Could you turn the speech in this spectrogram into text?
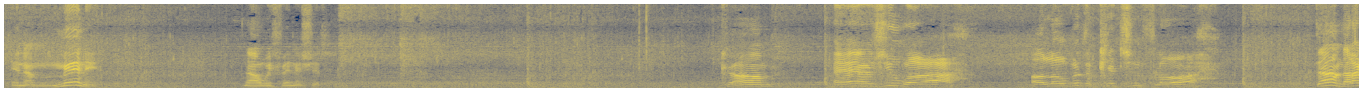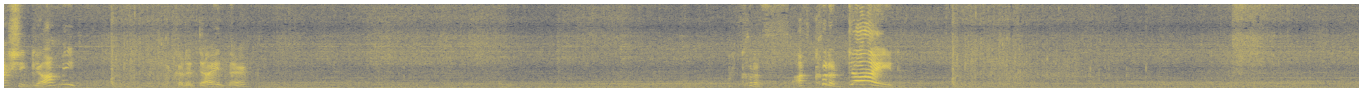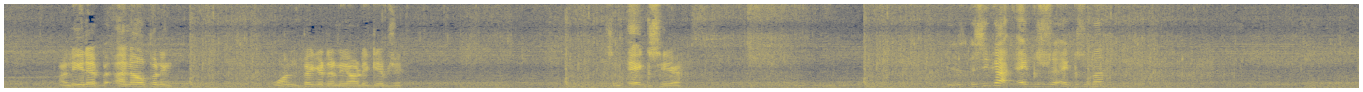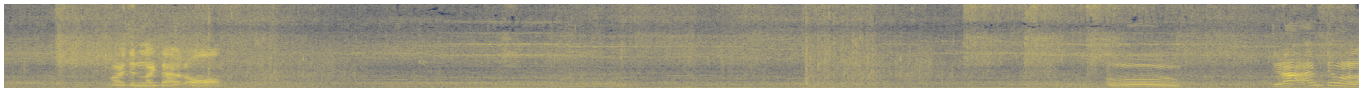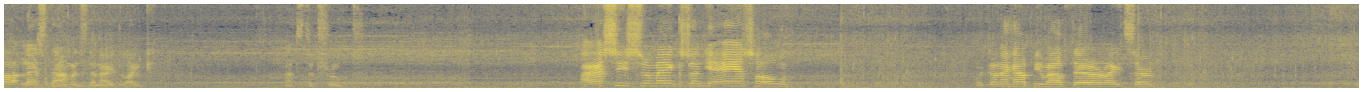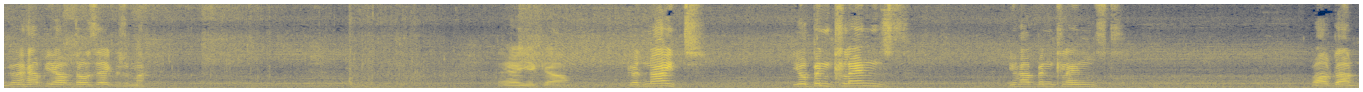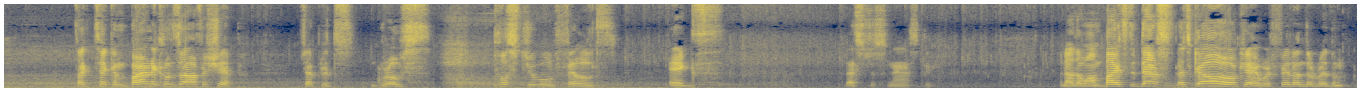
in a minute. Now we finish it. Come as you are, all over the kitchen floor. Damn, that actually got me. I could have died there. I could have, I could have died. I need a, an opening. One bigger than he already gives you. Some eggs here. Has he got eggs, eczema? Oh, I didn't like that at all. Dude, I, I'm doing a lot less damage than I'd like. That's the truth. I see some eggs on your asshole. We're gonna help you out there, alright, sir? I'm gonna help you out with those eggs. There you go. Good night. You've been cleansed. You have been cleansed. Well done. It's like taking barnacles off a ship. Except it's gross, pustule-filled eggs. That's just nasty. Another one bites the dust. Let's go. Okay, we're feeling the rhythm.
